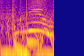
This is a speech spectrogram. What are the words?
No! New!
